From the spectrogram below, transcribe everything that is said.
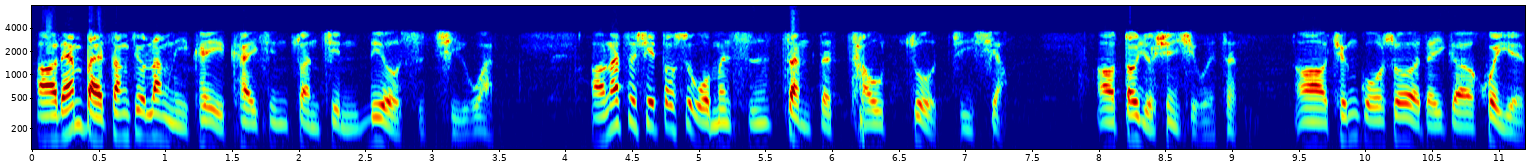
啊，两百张就让你可以开心赚进六十七万。啊，那这些都是我们实战的操作绩效。啊，都有讯息为证。啊，全国所有的一个会员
